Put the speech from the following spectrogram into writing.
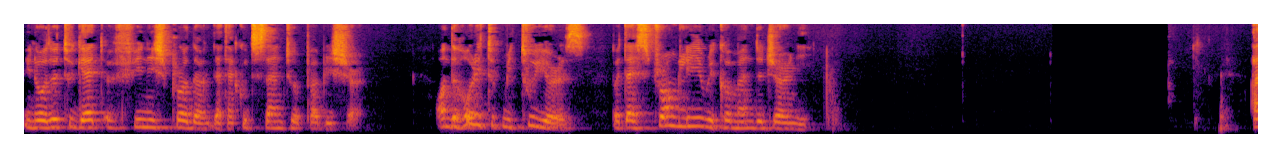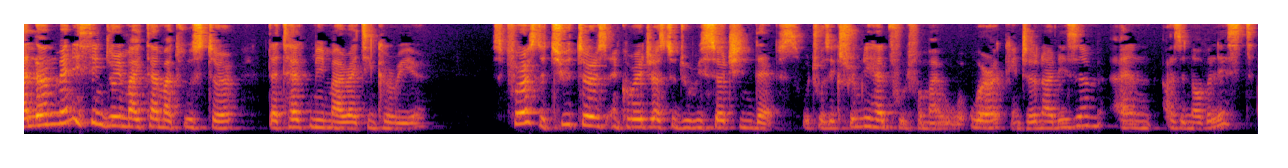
in order to get a finished product that I could send to a publisher. On the whole, it took me two years, but I strongly recommend the journey. I learned many things during my time at Worcester that helped me in my writing career. First, the tutors encouraged us to do research in depth, which was extremely helpful for my work in journalism and as a novelist.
